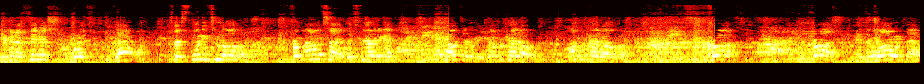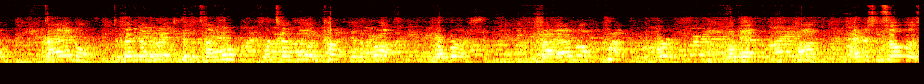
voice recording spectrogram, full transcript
you're going to finish with that one. So it's 22 elbows. From outside, let's do that again. Outside range, uppercut elbow, uppercut elbow. Across, across, you hit the jaw with that one. Diagonal, depending on the range, you hit the temple, or temple and cut, hit cross. Reverse. Diagonal, cut, reverse. Look at um, Anderson Silva's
